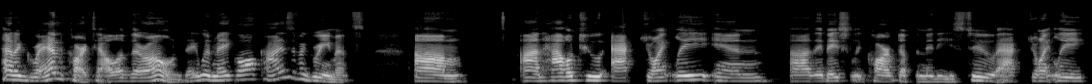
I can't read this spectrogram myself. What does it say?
had a grand cartel of their own. They would make all kinds of agreements um, on how to act jointly in. Uh, they basically carved up the Mid East too, act jointly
